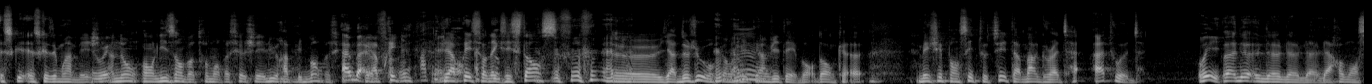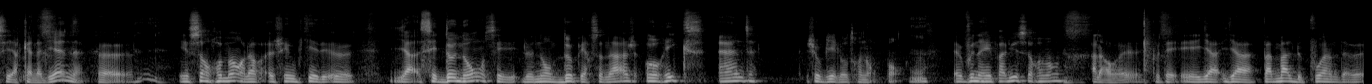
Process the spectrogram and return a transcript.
excusez-moi, mais j'ai un nom en lisant votre roman, parce que je l'ai lu rapidement, parce que ah bah, j'ai appris, appris, son existence il y a deux jours quand j'ai été invité. Bon, donc, mais j'ai pensé tout de suite à Margaret Atwood. Oui. Bah, la romancière canadienne. Euh, et son roman, alors j'ai oublié, euh, il y a ces deux noms, c'est le nom de deux personnages, Oryx and. J'ai oublié l'autre nom. Bon. Hein? Euh, Vous n'avez pas lu ce roman? Alors, écoutez, il y, y, a pas mal de points de,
